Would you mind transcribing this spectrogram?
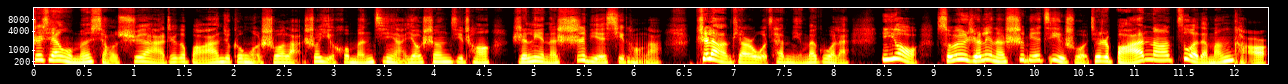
之前我们小区啊，这个保安就跟我说了，说以后门禁啊要升级成人脸的识别系统了。这两天我才明白过来，哟，所谓人脸的识别技术，就是保安呢坐在门口，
